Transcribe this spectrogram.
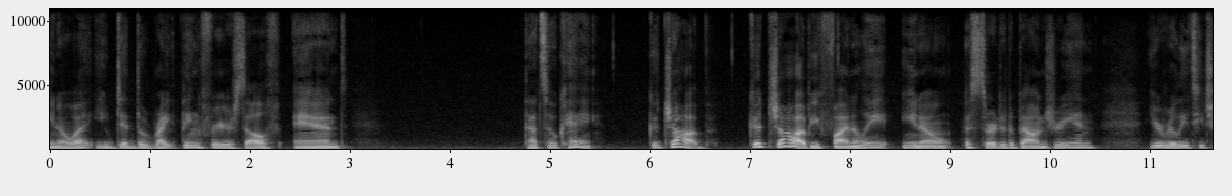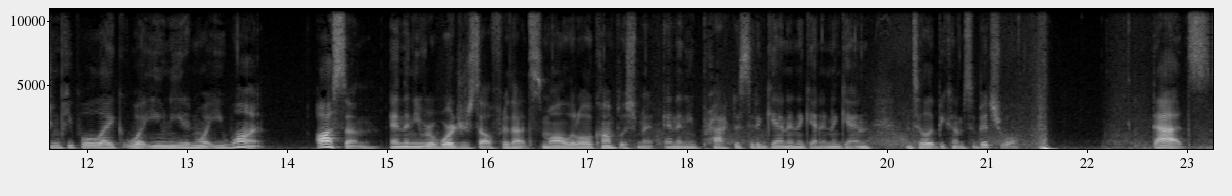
you know what? You did the right thing for yourself. And that's okay. Good job. Good job. You finally, you know, asserted a boundary and you're really teaching people like what you need and what you want awesome. And then you reward yourself for that small little accomplishment. And then you practice it again and again and again until it becomes habitual. That's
